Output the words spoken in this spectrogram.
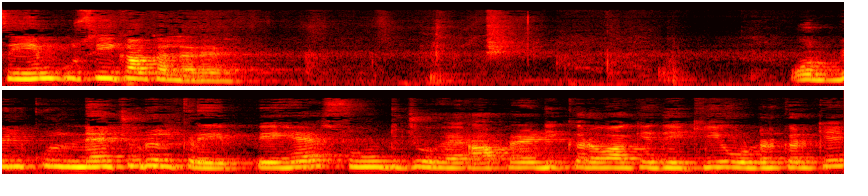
सेम उसी का कलर है। और बिल्कुल नेचुरल क्रेप पे है। सूट जो है, आप रेडी करवा के देखिए ऑर्डर करके।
